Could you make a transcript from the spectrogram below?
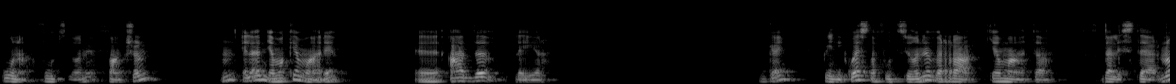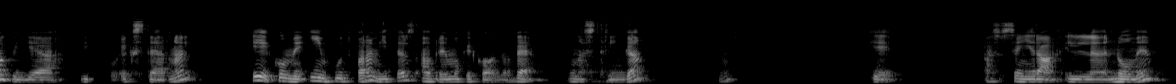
una funzione, function, mm, e la andiamo a chiamare eh, add player. Ok? Quindi questa funzione verrà chiamata dall'esterno, quindi è di tipo external, e come input parameters avremo che cosa? Beh, una stringa mm, che assegnerà il nome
